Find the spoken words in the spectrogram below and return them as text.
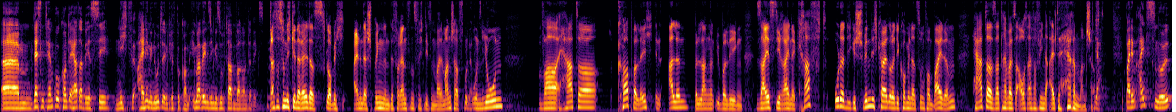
Ähm, dessen Tempo konnte Hertha BSC nicht für eine Minute in den Griff bekommen. Immer wenn sie ihn gesucht haben, war er unterwegs. Das ist für mich generell das, glaube ich, eine der springenden Differenzen zwischen diesen beiden Mannschaften. 100%. Union war Hertha körperlich in allen Belangen überlegen. Sei es die reine Kraft oder die Geschwindigkeit oder die Kombination von beidem. Hertha sah teilweise aus einfach wie eine alte Herrenmannschaft. Ja. Bei dem 1 zu 0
